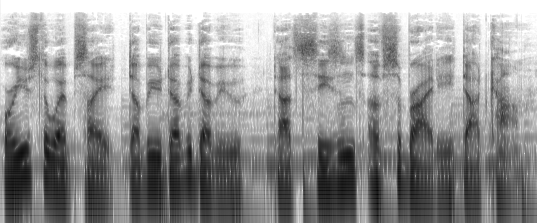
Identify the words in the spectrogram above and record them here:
or use the website www.seasonsofsobriety.com.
